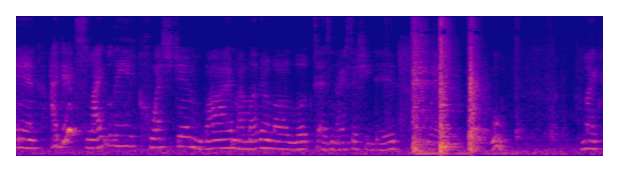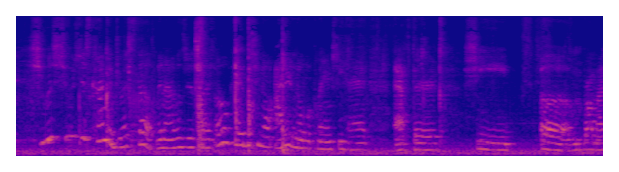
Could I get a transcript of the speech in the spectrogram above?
and I did slightly question why my mother-in-law looked as nice as she did. Like, ooh, like she was she was just kind of dressed up and I was just like, oh, okay, but you know, I didn't know what plan she had after she um brought my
